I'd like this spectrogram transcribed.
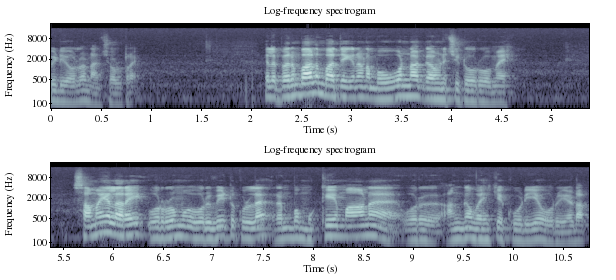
வீடியோவில் நான் சொல்கிறேன் இதில் பெரும்பாலும் பார்த்தீங்கன்னா நம்ம ஒவ்வொன்றா கவனிச்சுட்டு வருவோமே. சமையலறை ஒரு ரூம் ஒரு வீட்டுக்குள்ளே ரொம்ப முக்கியமான ஒரு அங்கம் வகிக்கக்கூடிய ஒரு இடம்.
